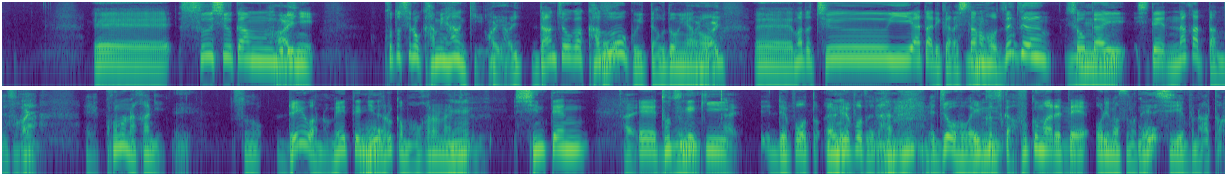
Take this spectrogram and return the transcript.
えー数週間ぶりに、今年の上半期、はいはい。団長が数多く行ったうどん屋の、はいはい。えーまだ中位あたりから下の方、全然紹介してなかったんですが、えーこの中に、えその令和の名店になるかもわからないという新店、はい。えー突撃、うん。はい。レポート、えレポー情報がいくつか含まれておりますので、CM の後、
